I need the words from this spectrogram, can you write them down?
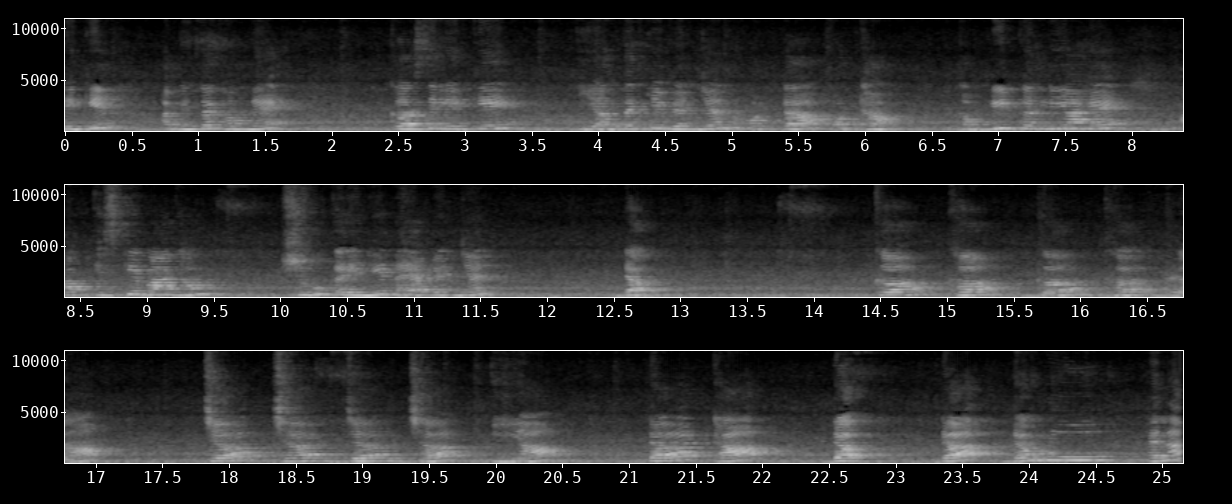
लेकिन अभी तक हमने क से लेके यहाँ तक के व्यंजन और ट और ठ कंप्लीट कर लिया है। अब इसके बाद हम शुरू करेंगे नया व्यंजन ड। क, ख, ग, घ ड़ च, छ, ज, झ इया ट, ठ, ड। ड, डमरू, है ना?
